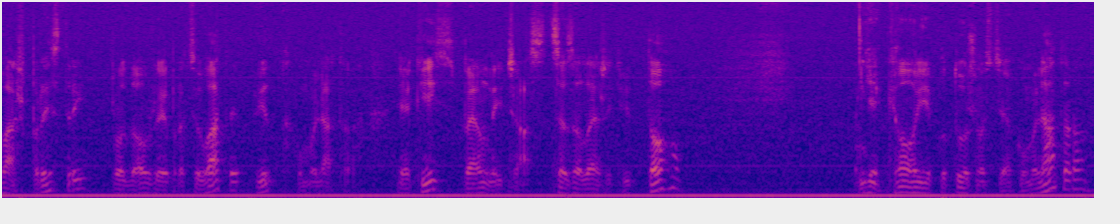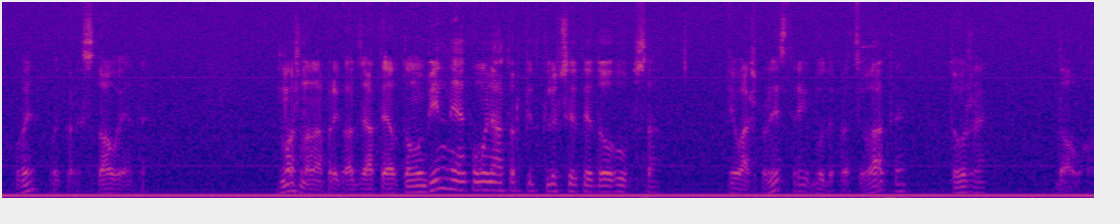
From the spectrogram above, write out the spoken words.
ваш пристрій продовжує працювати від акумулятора якийсь певний час. Це залежить від того, якої потужності акумулятора ви використовуєте. Можна, наприклад, взяти автомобільний акумулятор, підключити до УПСа, і ваш пристрій буде працювати дуже довго.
